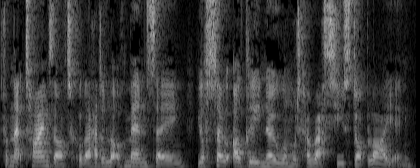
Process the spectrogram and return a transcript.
from that Times article, I had a lot of men saying, "You're so ugly, no one would harass you. Stop lying."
